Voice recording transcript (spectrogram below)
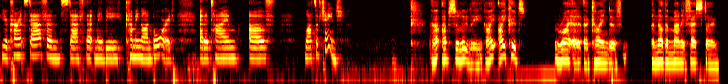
your current staff and staff that may be coming on board at a time of lots of change. Uh, absolutely. I, I could write a, a, kind of another manifesto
